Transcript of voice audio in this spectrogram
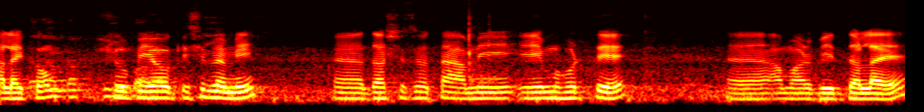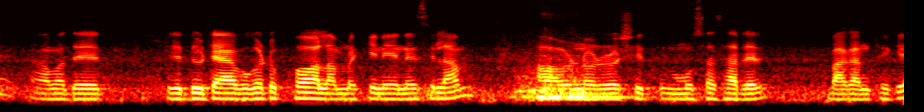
আলাইকুম। সুপ্রিয় কৃষিপ্রেমী দর্শক শ্রোতা, আমি এই মুহূর্তে আমার বিদ্যালয়ে আমাদের যে দুইটা অ্যাভোকাডো ফল আমরা কিনে এনেছিলাম, হাওড়নর রশিদ মুসা স্যারের বাগান থেকে,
